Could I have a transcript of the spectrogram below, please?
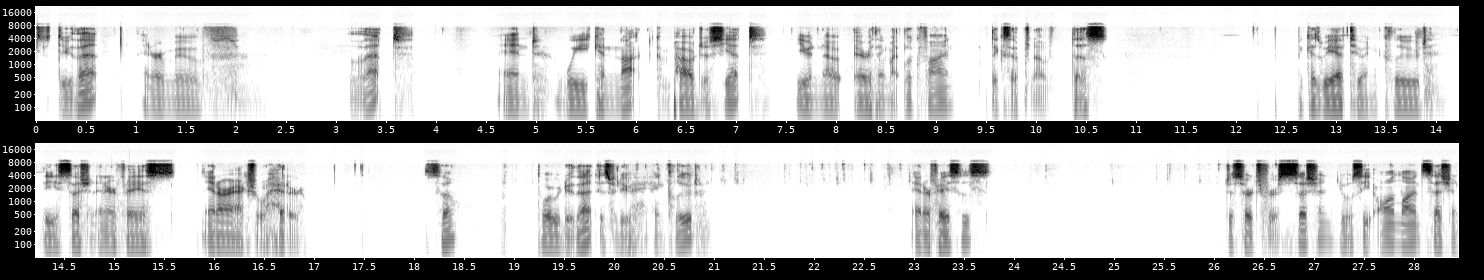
just do that and remove that and we cannot compile just yet, even though everything might look fine, with the exception of this, because we have to include the session interface in our actual header. So the way we do that is we do include interfaces. Just search for session. You will see online session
